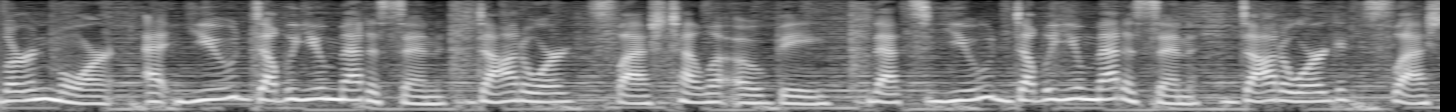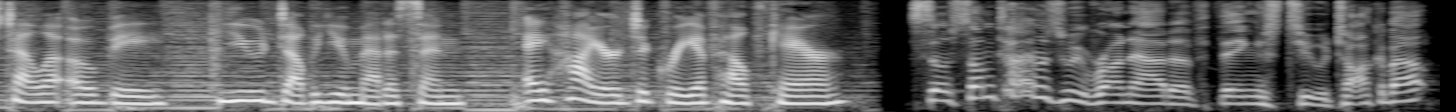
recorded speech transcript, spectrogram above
Learn more at uwmedicine.org slash teleob. That's uwmedicine.org slash teleob. UW Medicine, a higher degree of healthcare. So sometimes we run out of things to talk about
